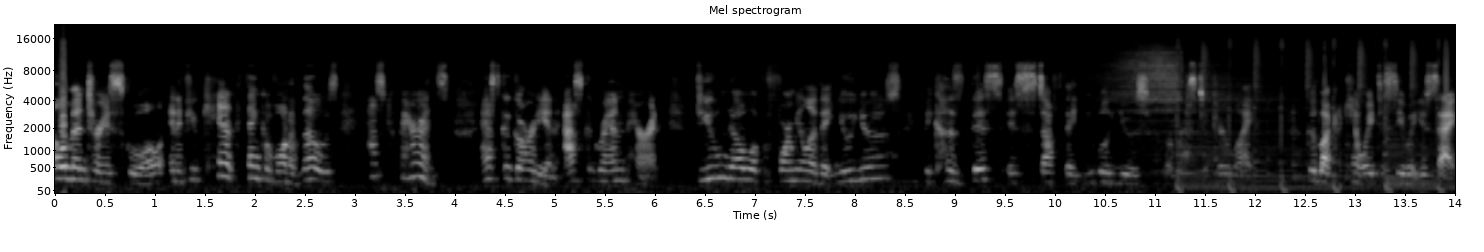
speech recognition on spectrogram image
elementary school. And if you can't think of one of those, ask your parents, ask a guardian, ask a grandparent. Do you know of a formula that you use? Because this is stuff that you will use for the rest of your life. Good luck. I can't wait to see what you say.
